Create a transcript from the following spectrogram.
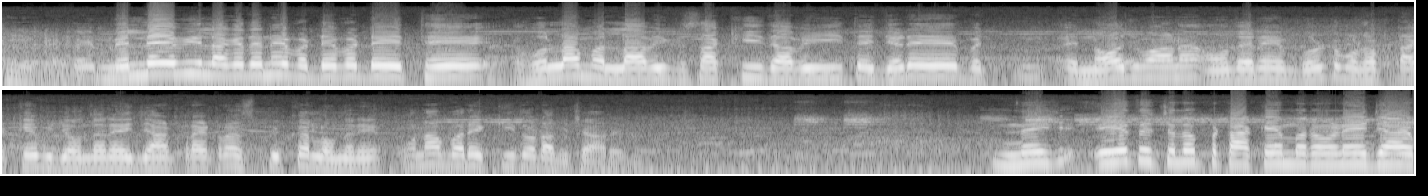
ਠੀਕ ਹੈ ਤੇ ਮੇਲੇ ਵੀ ਲੱਗਦੇ ਨੇ ਵੱਡੇ ਵੱਡੇ ਇੱਥੇ ਹੋਲਾ ਮਹੱਲਾ ਵੀ ਵਿਸਾਖੀ ਦਾ ਵੀ ਤੇ ਜਿਹੜੇ ਬੱਚ- ਨੌਜਵਾਨ ਆਉਂਦੇ ਨੇ ਬੁਲਟ ਮੋਟਰ ਪਟਾਕੇ ਵਜਾਉਂਦੇ ਨੇ ਜਾਂ ਟਰੈਕਟਰ ਸਪੀਕਰ ਲਾਉਂਦੇ ਨੇ ਉਹਨਾਂ ਬਾਰੇ ਕੀ ਤੁਹਾਡਾ ਵਿਚਾਰ ਹੈ ਜੀ? ਨਹੀਂ ਜੀ, ਇਹ ਤਾਂ ਚਲੋ ਪਟਾਕੇ ਮਰਾਉਣੇ ਜਾਂ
